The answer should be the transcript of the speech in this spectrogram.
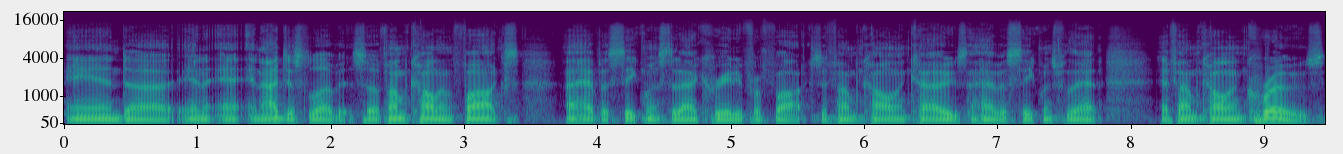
And, uh, and and I just love it. So if I'm calling Fox, I have a sequence that I created for Fox. If I'm calling coyotes, I have a sequence for that. If I'm calling crows,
